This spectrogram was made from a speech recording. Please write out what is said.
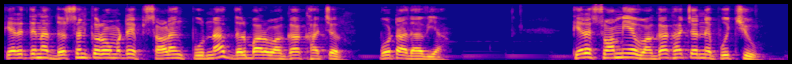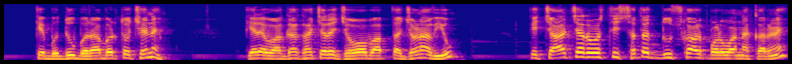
ત્યારે તેના દર્શન કરવા માટે સાળંગપુરના દરબાર વાઘા ખાચર બોટાદ આવ્યા. ત્યારે સ્વામીએ વાઘા ખાચરને પૂછ્યું કે, બધું બરાબર તો છે ને? ત્યારે વાઘા ખાચરે જવાબ આપતા જણાવ્યું કે, ચાર ચાર વર્ષથી સતત દુષ્કાળ પડવાના કારણે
